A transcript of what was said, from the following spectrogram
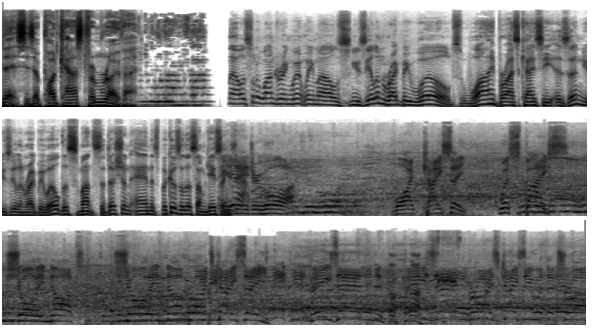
This is a podcast from Rover. Now, I was sort of wondering, weren't we, Miles? New Zealand Rugby World. Why Bryce Casey is in New Zealand Rugby World this month's edition, and it's because of this, I'm guessing. Here's Andrew Hoare. White Casey with space. Surely not. Surely not, Bryce Casey. He's in. He's in. Bryce Casey with the try.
